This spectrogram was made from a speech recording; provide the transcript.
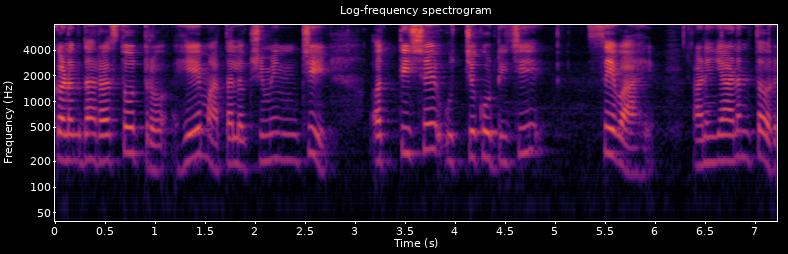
कणकधारा स्तोत्र हे माता लक्ष्मींची अतिशय उच्चकोटीची सेवा आहे. आणि यानंतर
